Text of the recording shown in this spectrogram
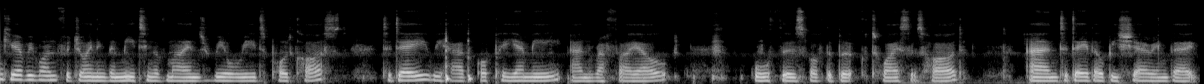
thank you everyone for joining the Meeting of Minds Real Reads podcast. Today we have Opeyemi and Raphael, authors of the book Twice as Hard, and today they'll be sharing their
